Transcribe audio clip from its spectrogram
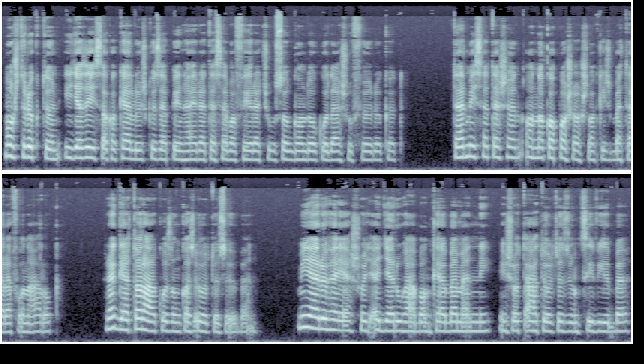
Most rögtön, így az éjszaka kellős közepén helyre teszem a félrecsúszott gondolkodású főrököt. Természetesen annak a pasasnak is betelefonálok. Reggel találkozunk az öltözőben. Milyen röhelyes, hogy egyenruhában kell bemenni, és ott átöltözünk civilbe,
